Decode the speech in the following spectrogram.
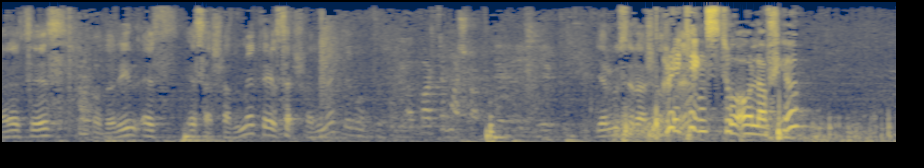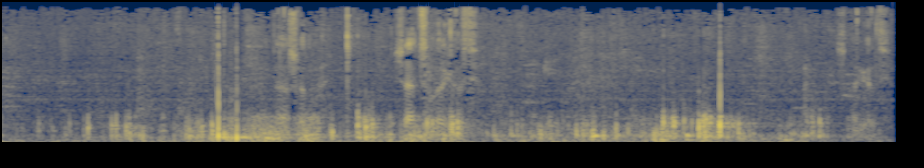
Բարև ձեզ, բոլորին, այս այս աշխատում է, թե այս աշխատում է, թե ոնց է։ Երկուսը աշխատում է։ Greetings to all of you. Դա աշխատում է։ Շատ շնորհակալություն։ Շնորհակալություն։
